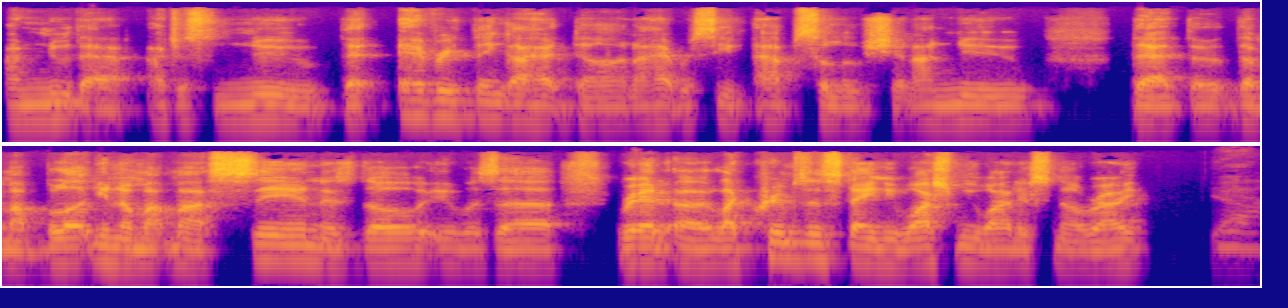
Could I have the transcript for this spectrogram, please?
I knew that. I just knew that everything I had done, I had received absolution. I knew that the, the my blood, you know, my, my sin as though it was uh red, uh, like crimson stain. He washed me white as snow, right? Yeah.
